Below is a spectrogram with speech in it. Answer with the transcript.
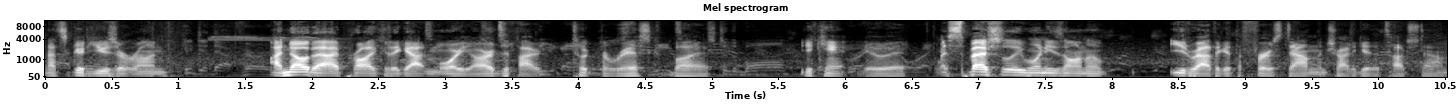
That's a good user run. I know that I probably could have gotten more yards if I took the risk, but you can't do it. Especially when he's on a. You'd rather get the first down than try to get a touchdown.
